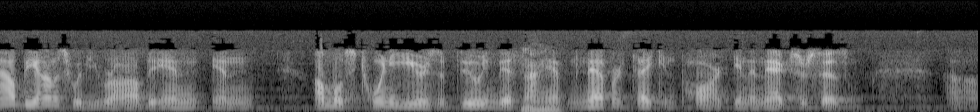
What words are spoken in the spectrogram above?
I'll be honest with you, Rob. In in almost 20 years of doing this, I have never taken part in an exorcism. Uh,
